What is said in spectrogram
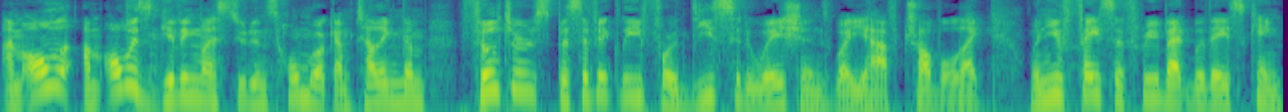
I'm, al- I'm always giving my students homework. I'm telling them filter specifically for these situations where you have trouble. Like when you face a three bet with ace king,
